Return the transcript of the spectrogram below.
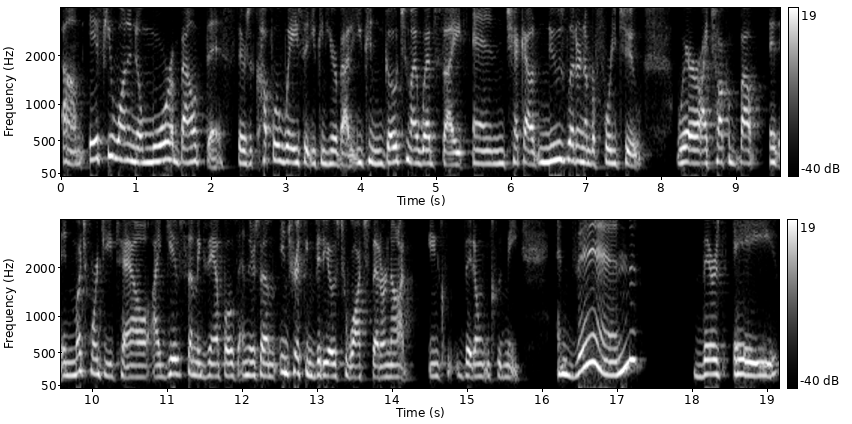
um, if you want to know more about this, there's a couple of ways that you can hear about it. You can go to my website and check out newsletter number 42, where I talk about it in much more detail. I give some examples, and there's some interesting videos to watch that are not, they don't include me. And then there's a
